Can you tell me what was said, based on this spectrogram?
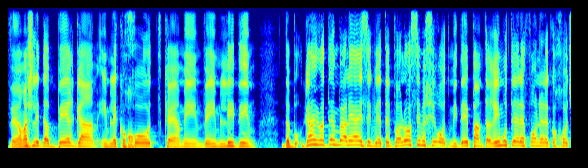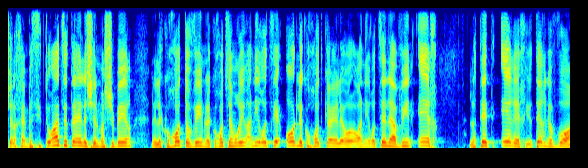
וממש לדבר גם עם לקוחות קיימים ועם לידים. דברו, גם אם אתם בעלי העסק ואתם כבר לא עושים מכירות, מדי פעם תרימו טלפון ללקוחות שלכם. בסיטואציות האלה של משבר, ללקוחות טובים, לקוחות שאתם אומרים, אני רוצה עוד לקוחות כאלה, או, או אני רוצה להבין איך לתת ערך יותר גבוה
